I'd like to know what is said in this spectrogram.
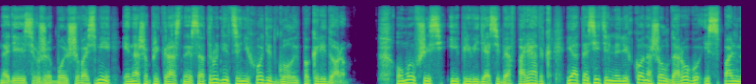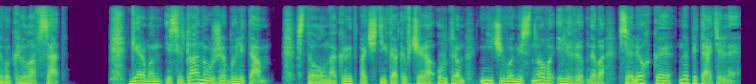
Надеюсь, уже больше восьми, и наша прекрасная сотрудница не ходит голой по коридорам. Умывшись и приведя себя в порядок, я относительно легко нашел дорогу из спального крыла в сад. Герман и Светлана уже были там. Стол накрыт почти как и вчера утром, ничего мясного или рыбного, все легкое, но питательное.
